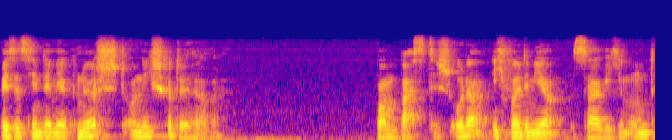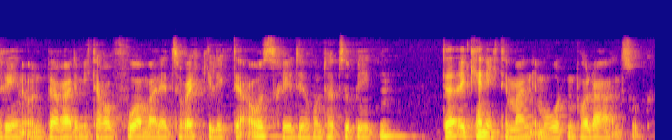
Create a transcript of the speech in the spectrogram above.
Bis es hinter mir knirscht und ich Schritte höre. Bombastisch, oder? Ich wollte mir, sage ich im Umdrehen und bereite mich darauf vor, meine zurechtgelegte Ausrede runterzubeten, da erkenne ich den Mann im roten Polaranzug.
